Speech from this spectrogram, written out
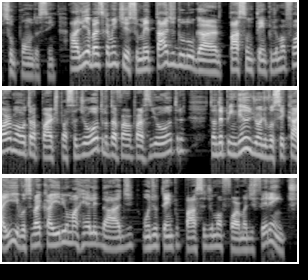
supondo assim. Ali é basicamente isso, metade do lugar passa um tempo de uma forma, outra parte passa de outra, outra forma passa de outra. Então, dependendo de onde você cair, você vai cair em uma realidade onde o tempo passa de uma forma diferente.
